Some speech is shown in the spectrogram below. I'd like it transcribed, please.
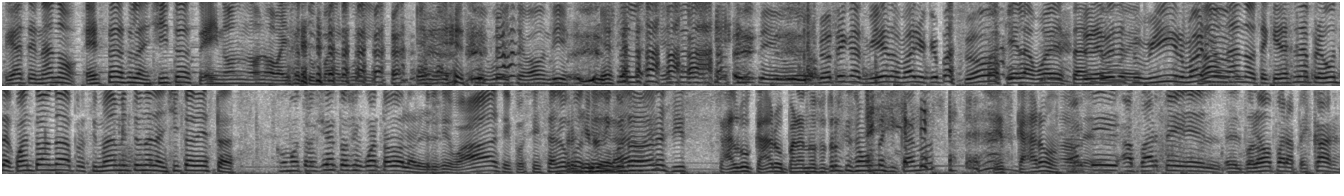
Fíjate, Nano, estas lanchitas... Ey, no, no, no vayas a tumbar, güey. Este este güey se va a hundir. Esta, la- esta, este, güey. No tengas miedo, Mario, ¿qué pasó? ¿Para qué la mueves tanto, Te debes de subir, Mario. No, Nano, te quería hacer una pregunta. ¿Cuánto anda aproximadamente una lanchita de estas? Como 350 dólares. Wow, sí, pues sí es algo 350 considerado, ¿eh? dólares sí es algo caro. Para nosotros que somos mexicanos, es caro. Aparte, aparte el, el volado para pescar.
